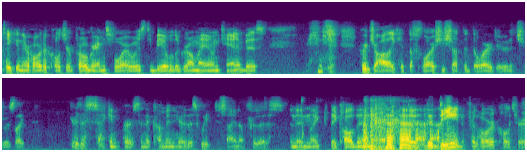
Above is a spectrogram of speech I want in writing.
taking their horticulture programs for was to be able to grow my own cannabis. And her jaw like hit the floor. She shut the door, dude, and she was like, "You're the second person to come in here this week to sign up for this." And then like they called in uh, the, the dean for the horticulture,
